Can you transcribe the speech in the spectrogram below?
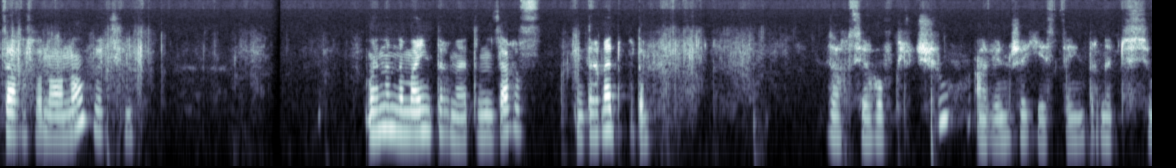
Ем, зараз воно оновиться. У мене немає інтернету. Ну зараз інтернет буде. Зараз я його включу. А, він вже є, цей інтернет все.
